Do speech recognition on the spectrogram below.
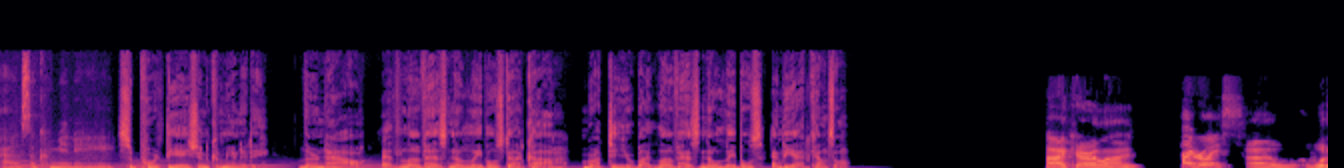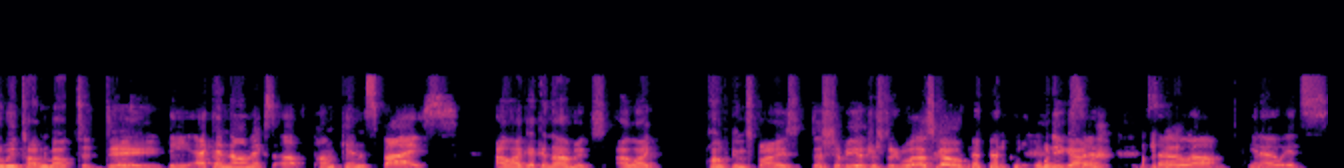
as a community. Support the Asian community. Learn how at lovehasnolabels.com. Brought to you by Love Has No Labels and the Ad Council. Hi, Caroline. Hi, Royce. Uh, what are we talking about today? The economics of pumpkin spice. I like economics. I like pumpkin spice. This should be interesting. Well, let's go. what do you got? So, so um, you know, it's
